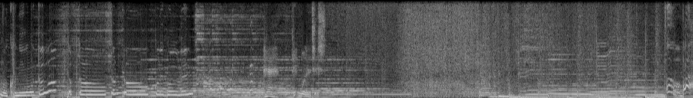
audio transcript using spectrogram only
মাখনের মতো করে গলবে হ্যাঁ ঠিক বলেছিস। ও বাহ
